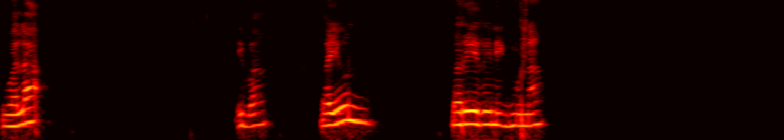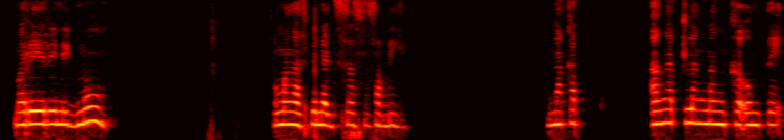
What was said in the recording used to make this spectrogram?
wala. 'Di ba? Ngayon, maririnig mo na. Maririnig mo. Ang mga pinagsasasabi. Nakat angat lang ng kaunti,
